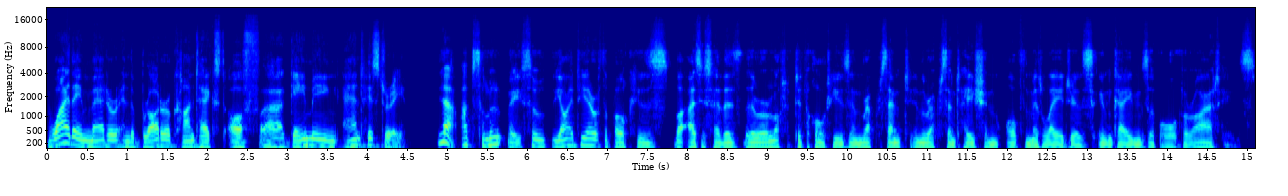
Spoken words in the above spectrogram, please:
why they matter in the broader context of uh, gaming and history? Yeah, absolutely. So the idea of the book is, as you there's there are a lot of difficulties in represent in the representation of the Middle Ages in games of all varieties.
